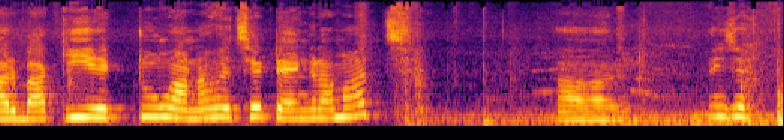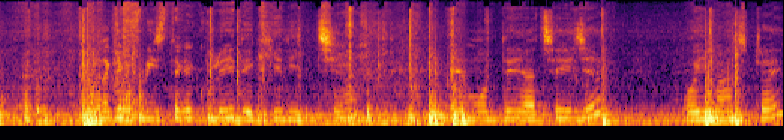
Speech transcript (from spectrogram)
আর বাকি একটু আনা হয়েছে ট্যাংরা মাছ। আর এই যে ওটাকে ফ্রিজ থেকে খুলেই দেখিয়ে দিচ্ছে। এর মধ্যেই আছে এই যে, ওই মাছটাই।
